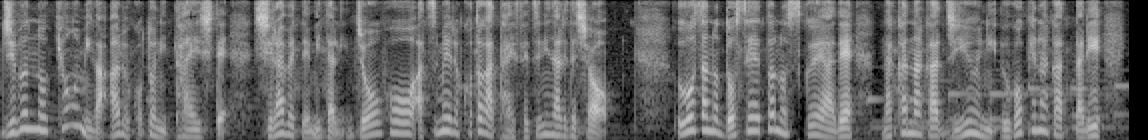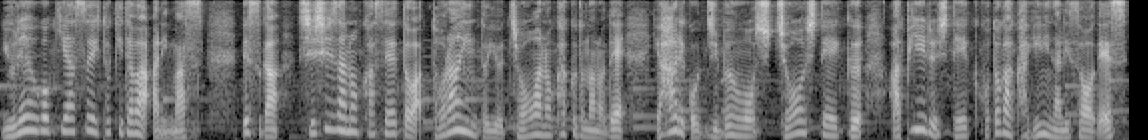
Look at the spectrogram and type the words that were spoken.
自分の興味があることに対して調べてみたり情報を集めることが大切になるでしょう。魚座の土星とのスクエアでなかなか自由に動けなかったり揺れ動きやすい時ではあります。ですが、獅子座の火星とはトラインという調和の角度なので、やはりこう自分を主張していく、アピールしていくことが鍵になりそうです。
